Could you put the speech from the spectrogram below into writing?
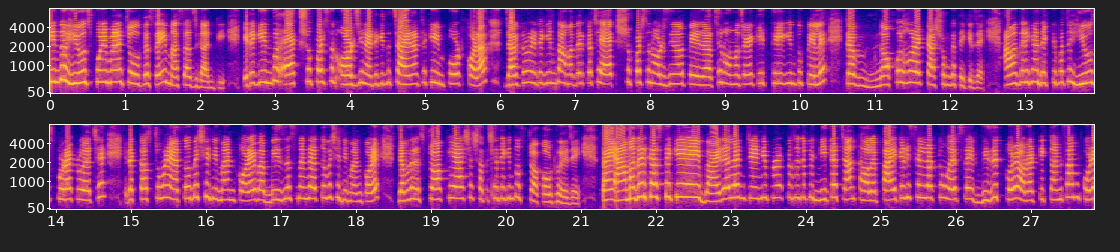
কিন্তু হিউজ পরিমাণে চলতেছে এই মাসাজ গানটি। এটা কিন্তু একশো পার্সেন্ট অরিজিনাল এটা কিন্তু চায়না থেকে ইম্পোর্ট করা, যার কারণে এটা কিন্তু আমাদের কাছে একশো পার্সেন্ট অরিজিনাল পেয়ে যাচ্ছেন, অন্য জায়গায় থেকে কিন্তু পেলে এটা নকল হওয়ার একটা আশঙ্কা থেকে যায়। আমাদের এখানে দেখতে পাচ্ছেন হিউজ প্রোডাক্ট রয়েছে, এটা কাস্টমার এত বেশি ডিমান্ড করে বা বিজনেসম্যানরা এত বেশি ডিমান্ড করে যে আমাদের স্টকে আসার সাথে সাথে কিন্তু স্টক আউট হয়ে যায়। তাই আমাদের কাছ থেকে এই ভাইরাল এন্ড ট্রেন্ডি প্রোডাক্টটা যদি আপনি নিতে চান, তাহলে Paikari sale dot com website visit করে অর্ডারটি কনফার্ম করে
